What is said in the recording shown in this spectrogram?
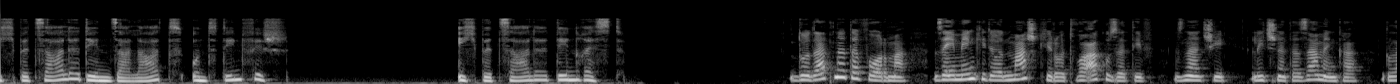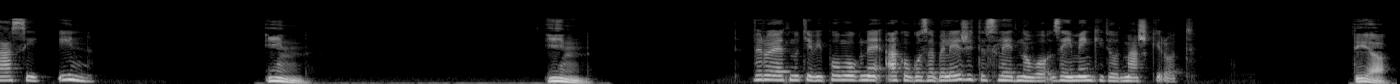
Ich bezahle den Salat und den Fisch. Ich bezahle den Rest. Додатната форма за именките од машки род во акузатив, значи личната заменка, гласи in. Ihn. Ihn. Веројатно ќе ви помогне ако го забележите следново за именките од машки род. Der.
